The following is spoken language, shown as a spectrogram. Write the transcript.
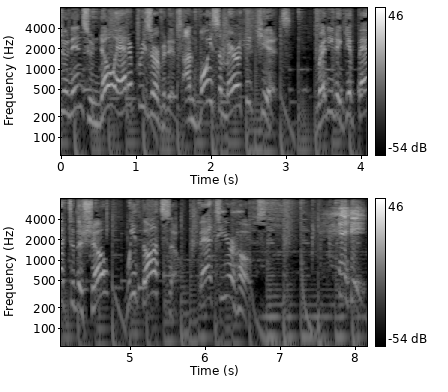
You're in to No Added Preservatives on Voice America Kids. Ready to get back to the show? We thought so. Back to your host. Hey,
